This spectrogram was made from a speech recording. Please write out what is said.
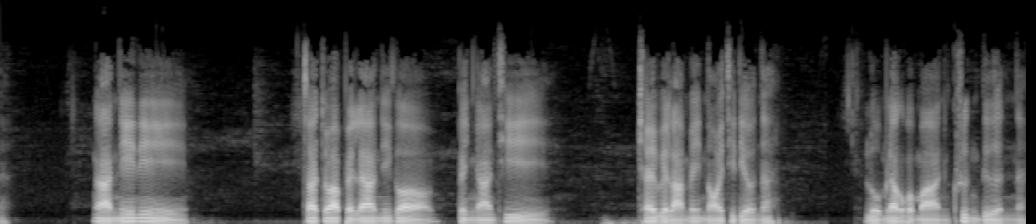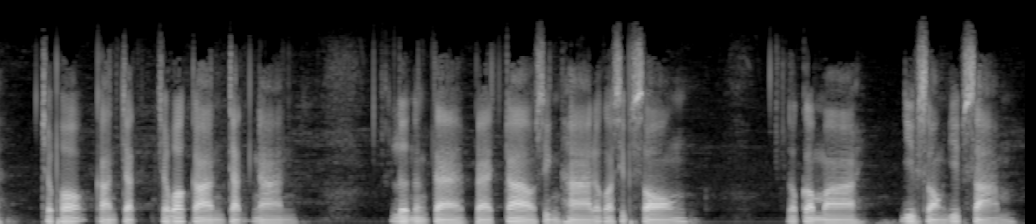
นะงานนี้นี่ถ้าจะว่าไปแล้วนี่ก็เป็นงานที่ใช้เวลาไม่น้อยทีเดียวนะ รวมแล้วก็ประมาณครึ่งเดือนนะเฉพาะการจัดเฉพาะการจัดงาน เริ่มตั้งแต่ 8 9 สิงหาแล้วก็ 12 แล้วก็มา 22 23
